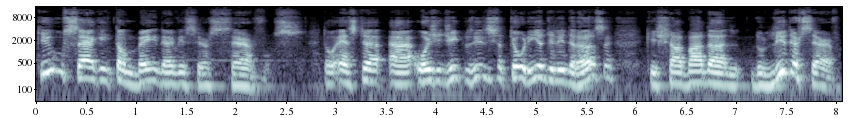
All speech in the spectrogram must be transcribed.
que o seguem também devem ser servos. Então, esta, uh, hoje em dia, inclusive, existe a teoria de liderança, que é chamada do líder servo.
